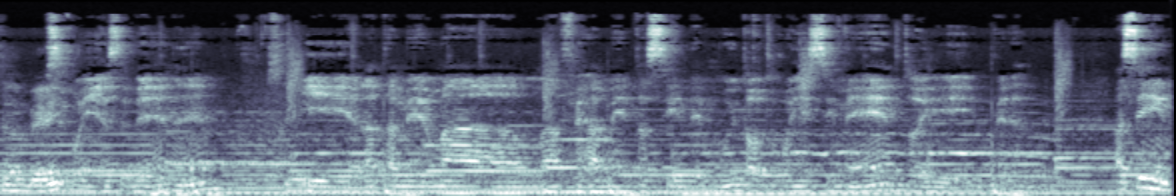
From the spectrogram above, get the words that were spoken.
Também. Você conhece bem, né? E ela também é uma, uma ferramenta assim de muito autoconhecimento e assim,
